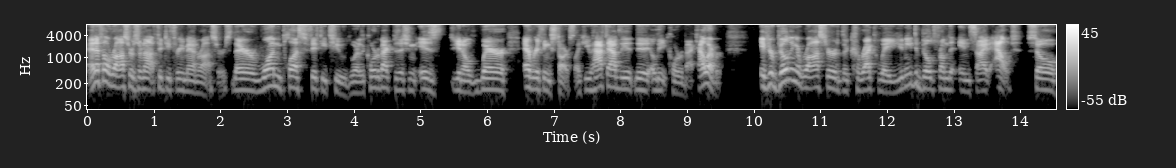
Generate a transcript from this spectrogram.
NFL rosters are not 53 man rosters. They're one plus 52, where the quarterback position is, you know, where everything starts. Like you have to have the, the elite quarterback. However, if you're building a roster the correct way, you need to build from the inside out. So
